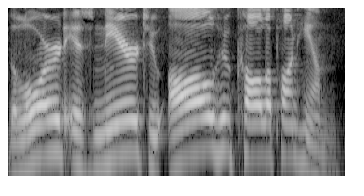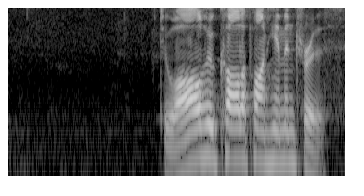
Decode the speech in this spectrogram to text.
The Lord is near to all who call upon him, to all who call upon him in truth.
